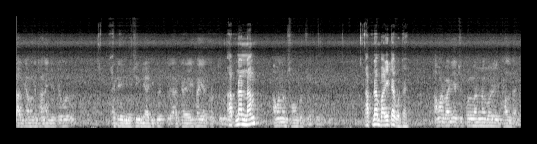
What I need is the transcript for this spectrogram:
কালকে আমাকে থানায় যেতে বলব একটা মিটিং ডায়েরি করতে একটা এফআইআর করতে বলব আপনার নাম? আমার নাম শঙ্কর চক্রবর্তী। আপনার বাড়িটা কোথায়? আমার বাড়ি আছে কল্যাণনগরের খালদারে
